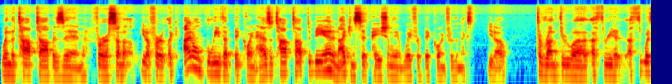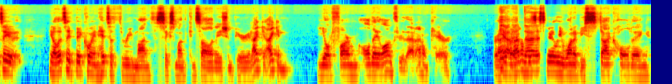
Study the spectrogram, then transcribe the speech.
when the top top is in for some you know for like I don't believe that Bitcoin has a top top to be in, and I can sit patiently and wait for Bitcoin for the next you know to run through a, a three to a th- let's say you know let's say Bitcoin hits a three month six month consolidation period. I can, I can yield farm all day long through that. I don't care, right? Yeah, but I don't that, necessarily want to be stuck holding.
